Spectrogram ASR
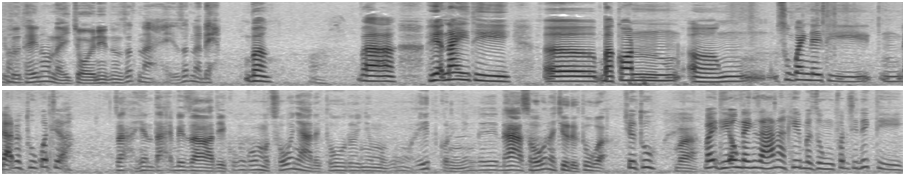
thì tôi thấy nó nảy chồi lên nó rất lại rất là đẹp. Vâng. Và hiện nay thì ờ, bà con ở xung quanh đây thì ừ, đã được thu quất chưa ạ? Dạ hiện tại bây giờ thì cũng có một số nhà được thu thôi nhưng mà cũng ít còn những cái đa số là chưa được thu ạ. Chưa thu. Vâng. Vậy thì ông đánh giá là khi mà dùng phân Sinic thì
